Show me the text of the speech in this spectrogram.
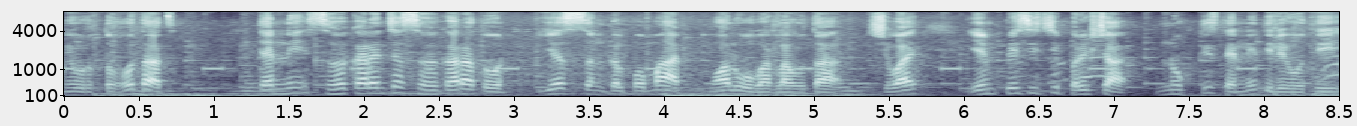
निवृत्त होताच त्यांनी सहकाऱ्यांच्या सहकारातून यस संकल्प माठ मॉल उभारला होता. शिवाय एम पी सीची परीक्षा नुकतीच त्यांनी दिली होती.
